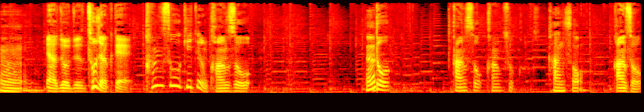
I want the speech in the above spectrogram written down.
うん。や、じょじょそうじゃなくて、感想を聞いてるの、感想。んどう？感想、感想、感想。感想、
